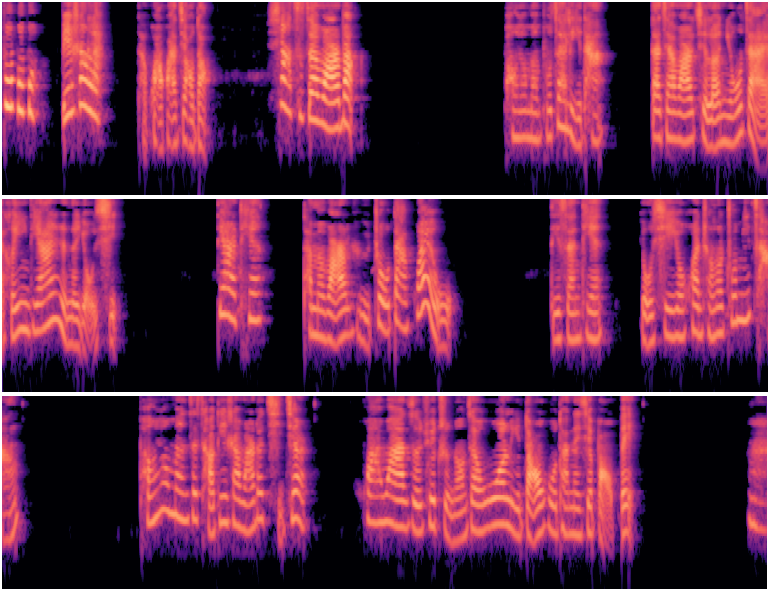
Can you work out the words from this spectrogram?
不不不，别上来！”他呱呱叫道，“下次再玩吧。”朋友们不再理他，大家玩起了牛仔和印第安人的游戏。第二天，他们玩宇宙大怪物。第三天，游戏又换成了捉迷藏。朋友们在草地上玩得起劲儿，花袜子却只能在窝里捣鼓他那些宝贝。嗯，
